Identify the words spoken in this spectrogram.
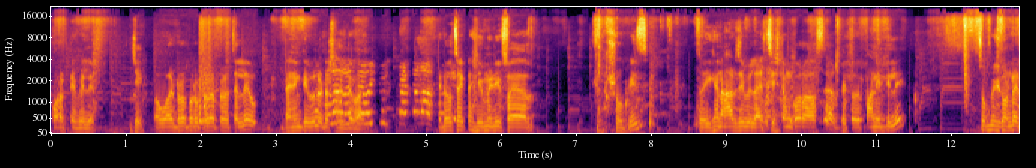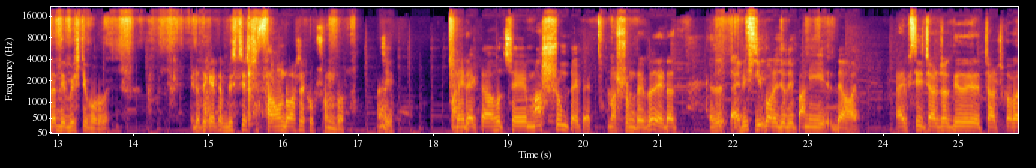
পড়ার টেবিলে জি। বা ওয়ার্ড্রপের উপরে আপনারা চাইলে ডাইনিং টেবিল এটা সাজাতে পারেন। এটা হচ্ছে একটা হিউমিডিফায়ার শোপিস তো এখানে আর জিবি লাইট সিস্টেম করা আছে আর ভেতরে পানি দিলে চব্বিশ ঘণ্টা এটা দিয়ে বৃষ্টি পড়বে। এটা থেকে একটা বৃষ্টির সাউন্ডও আসে খুব সুন্দর। জি। মানে এটা একটা হচ্ছে মাশরুম টাইপের মাশরুম টাইপের এটা বৃষ্টি পরে যদি পানি দেওয়া হয়। টাইপ সি চার্জার দিয়ে চার্জ করা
